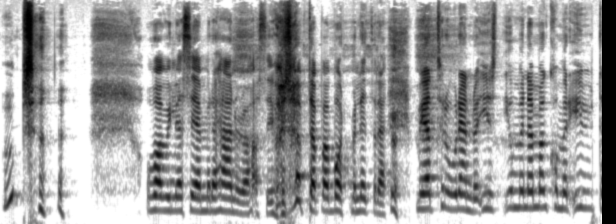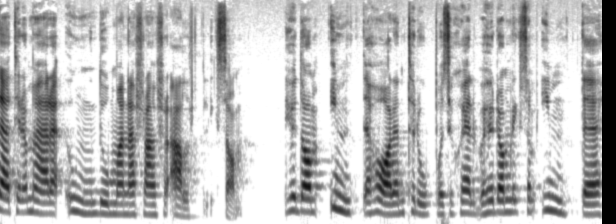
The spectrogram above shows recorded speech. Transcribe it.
oops. Och vad vill jag säga med det här nu då Hasse? Jag tappar bort mig lite där. Men jag tror ändå, just, jo men när man kommer ut där till de här ungdomarna framför allt liksom. Hur de inte har en tro på sig själva, hur de liksom inte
